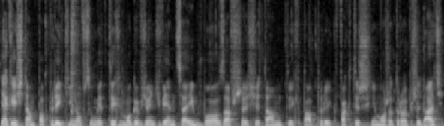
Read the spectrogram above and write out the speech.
jakieś tam papryki, no w sumie tych mogę wziąć więcej, bo zawsze się tam tych papryk faktycznie może trochę przydać.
